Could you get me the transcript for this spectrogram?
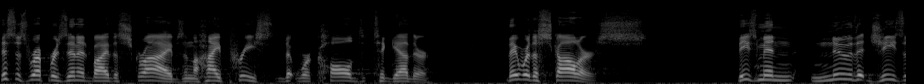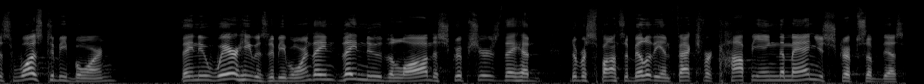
This is represented by the scribes and the high priests that were called together. They were the scholars. These men knew that Jesus was to be born. They knew where he was to be born. They, they knew the law and the scriptures. They had the responsibility, in fact, for copying the manuscripts of this.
